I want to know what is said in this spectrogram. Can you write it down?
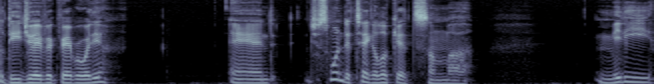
DJ Vic Vapor with you. And just wanted to take a look at some uh, MIDI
